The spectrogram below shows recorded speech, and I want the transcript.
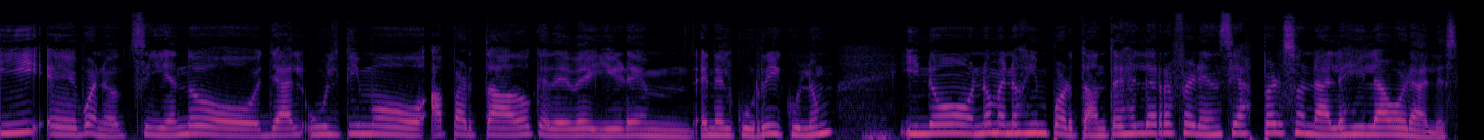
Y eh, bueno, siguiendo ya el último apartado que debe ir en, el currículum, y no, no menos importante, es el de referencias personales y laborales.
